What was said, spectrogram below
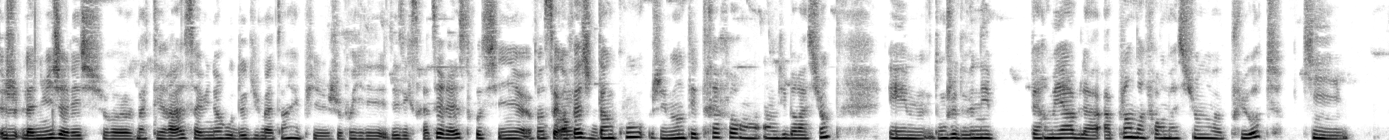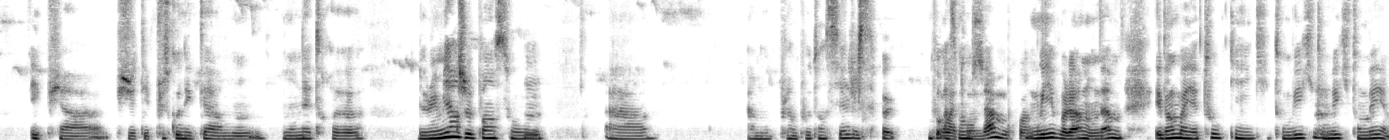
je- la nuit, j'allais sur euh, ma terrasse à une heure ou deux du matin, et puis je voyais les, les extraterrestres aussi. Enfin, en fait, d'un coup, j'ai monté très fort en, en vibration, et donc je devenais perméable à, à plein d'informations euh, plus hautes, qui et puis, à- puis j'étais plus connectée à mon, mon être euh, de lumière, je pense, ou Mm. à, à mon plein potentiel, je sais pas. Bon, à à ton âme, quoi. oui, voilà, mon âme. Et donc, bah, il y a tout qui, qui tombait, qui Mm. tombait, qui tombait.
